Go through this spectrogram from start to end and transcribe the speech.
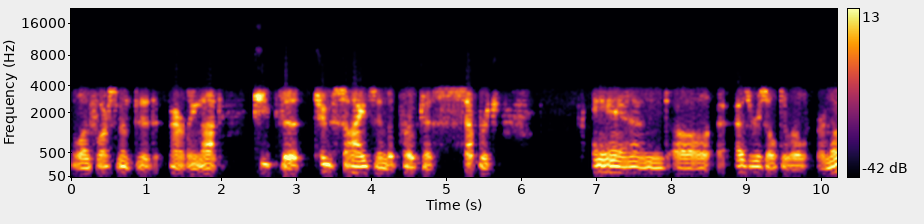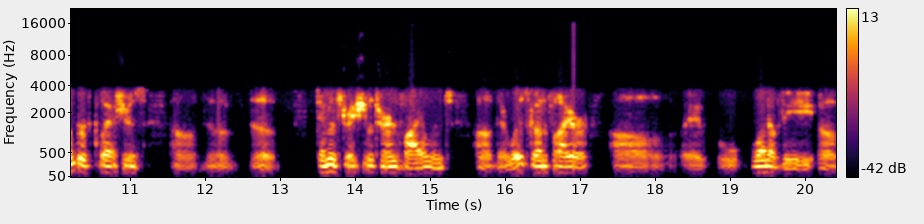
Law enforcement did apparently not keep the two sides in the protest separate. And uh, as a result, there were a number of clashes. Uh, the, the, demonstration turned violent. Uh, there was gunfire. Uh, one of the uh,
